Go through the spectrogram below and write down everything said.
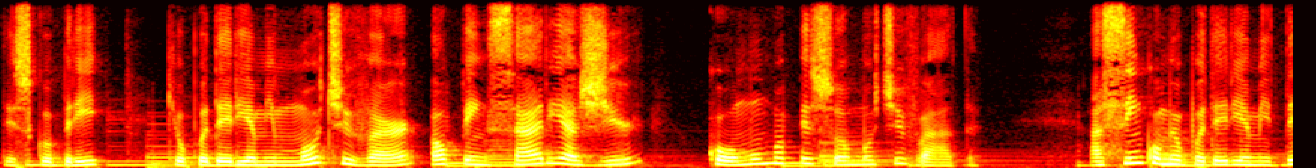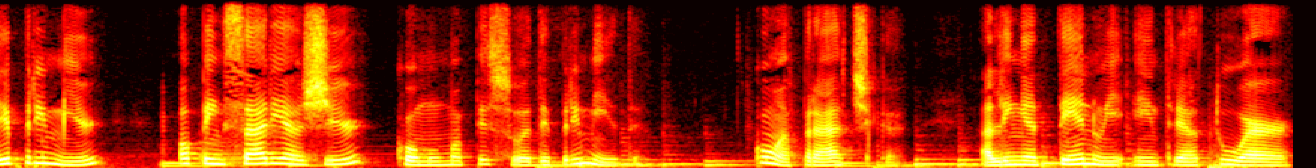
Descobri que eu poderia me motivar ao pensar e agir como uma pessoa motivada, assim como eu poderia me deprimir ao pensar e agir como uma pessoa deprimida. Com a prática, a linha tênue entre atuar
